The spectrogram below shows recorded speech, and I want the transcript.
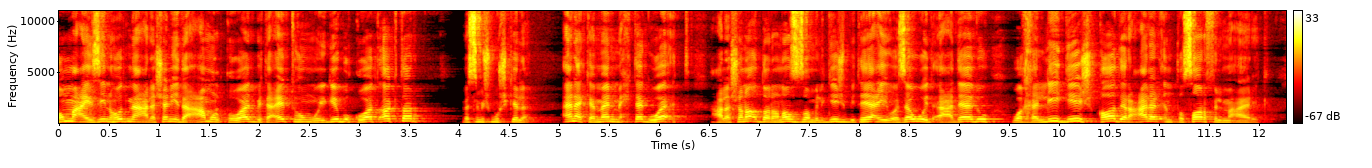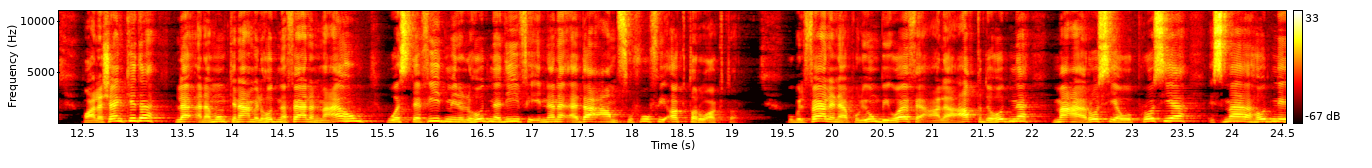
هم عايزين هدنة علشان يدعموا القوات بتاعتهم ويجيبوا قوات أكتر؟ بس مش مشكلة. أنا كمان محتاج وقت علشان أقدر أنظم الجيش بتاعي وأزود أعداده وأخليه جيش قادر على الانتصار في المعارك. وعلشان كده لا أنا ممكن أعمل هدنة فعلا معاهم وأستفيد من الهدنة دي في إن أنا أدعم صفوفي أكتر وأكتر. وبالفعل نابليون بيوافق على عقد هدنه مع روسيا وبروسيا اسمها هدنه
